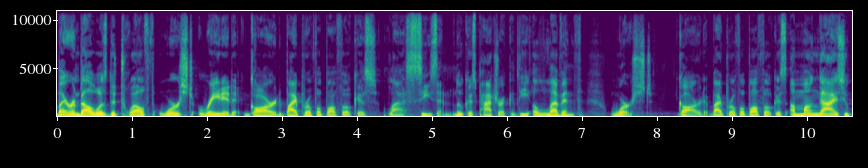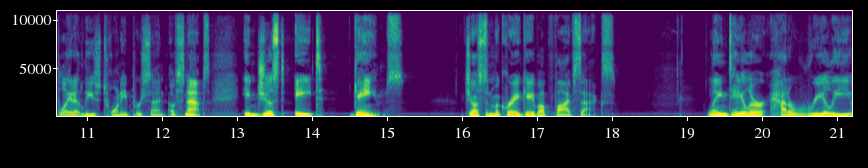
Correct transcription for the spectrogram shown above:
Byron Bell was the 12th worst rated guard by Pro Football Focus last season. Lucas Patrick, the 11th worst guard by Pro Football Focus among guys who played at least 20% of snaps. In just eight games, Justin McCray gave up five sacks. Lane Taylor had a really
